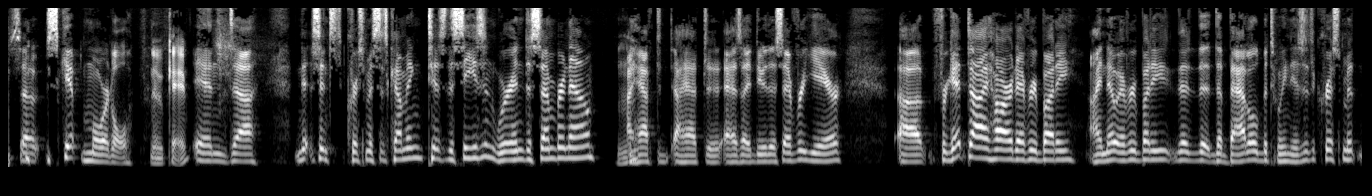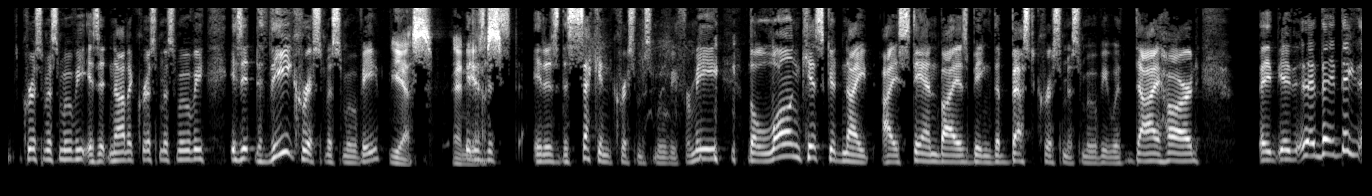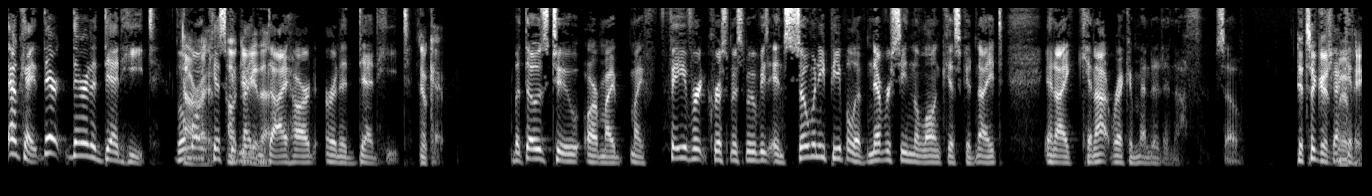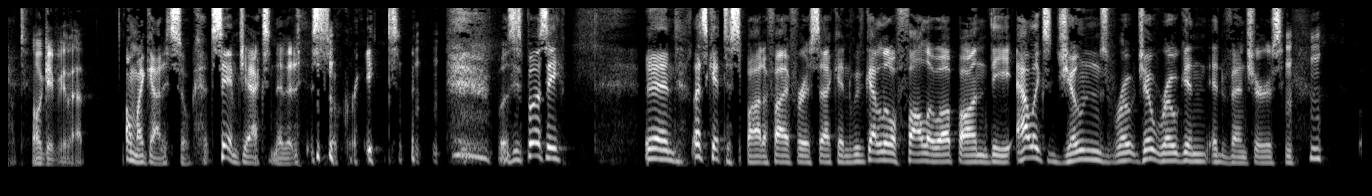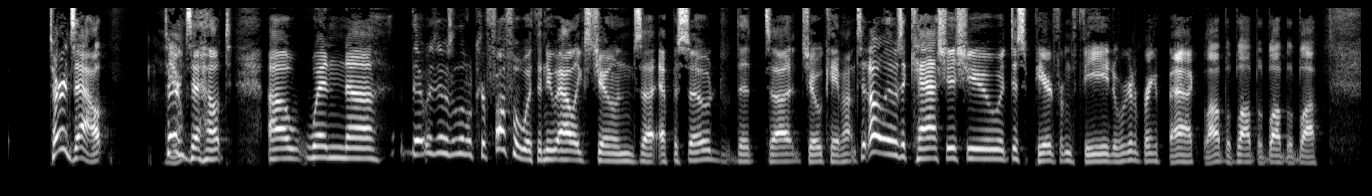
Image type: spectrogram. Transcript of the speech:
so, skip Mortal. Okay. And uh, n- since Christmas is coming, tis the season. We're in December now. I have to. I have to. As I do this every year. Uh, forget Die Hard, everybody. I know everybody. The, the the battle between is it a Christmas Christmas movie? Is it not a Christmas movie? Is it the Christmas movie? Yes. And It is yes. the it is the second Christmas movie for me. the Long Kiss Goodnight I stand by as being the best Christmas movie with Die Hard. It- they- they- okay, they're they're at a dead heat. The All Long right, Kiss Goodnight and. Die Hard are in a dead heat. okay. But those two are my my favorite Christmas movies, and so many people have never seen The Long Kiss Goodnight, and I cannot recommend it enough. So, It's a good movie. I'll give you that. oh my god, it's so good. Sam Jackson in it is so great. Pussy's pussy. And let's get to Spotify for a second. We've got a little follow up on the Alex Jones Ro- Joe Rogan adventures. Turns out Turns out uh, when uh, there was there was a little kerfuffle with the new Alex Jones uh, episode that uh, Joe came out and said, "Oh, it was a cache issue. It disappeared from the feed. We're going to bring it back." Blah blah blah blah blah blah blah.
